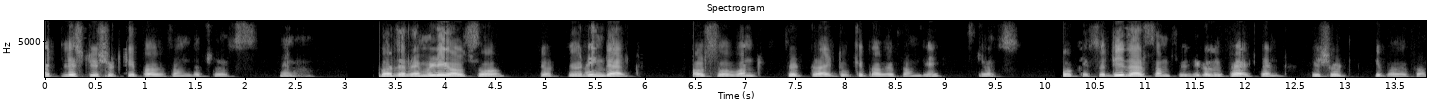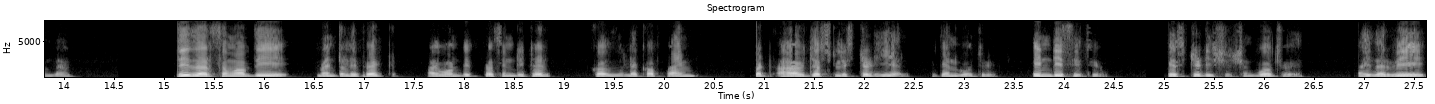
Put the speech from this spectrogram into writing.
at least you should keep away from the stress. You know, for the remedy also, you're curing that. Also, one should try to keep away from the stress. Okay, so these are some physical effects, and we should keep away from that. These are some of the mental effects. I won't discuss in detail because lack of time, but I have just listed here. You can go through. Indecisive, hasty decision, both ways. Either we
